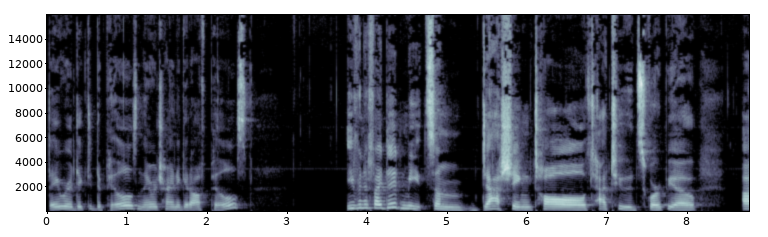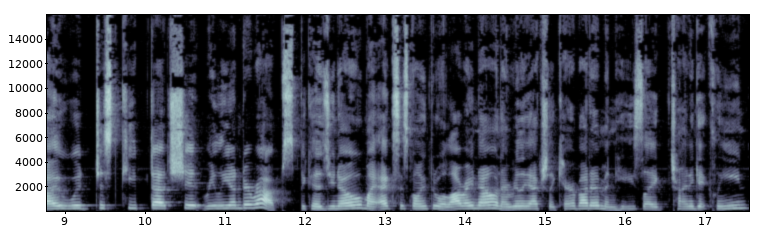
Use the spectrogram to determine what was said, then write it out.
they were addicted to pills and they were trying to get off pills. Even if I did meet some dashing, tall, tattooed Scorpio, I would just keep that shit really under wraps because, you know, my ex is going through a lot right now and I really actually care about him and he's like trying to get clean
